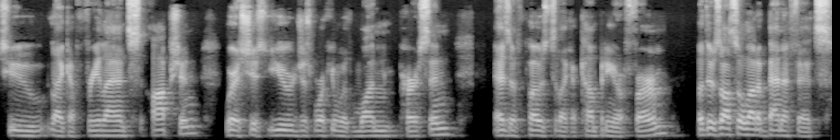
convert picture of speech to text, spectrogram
to like a freelance option where it's just you're just working with one person as opposed to like a company or a firm but there's also a lot of benefits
